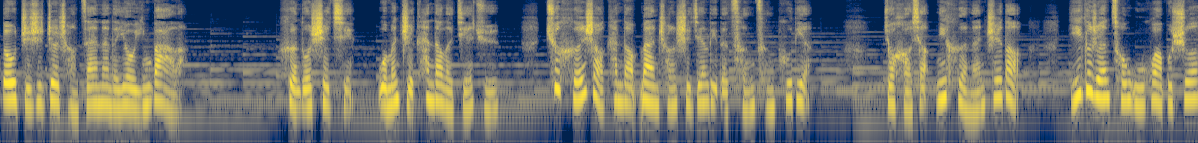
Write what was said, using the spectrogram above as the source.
都只是这场灾难的诱因罢了。很多事情我们只看到了结局，却很少看到漫长时间里的层层铺垫。就好像你很难知道，一个人从无话不说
